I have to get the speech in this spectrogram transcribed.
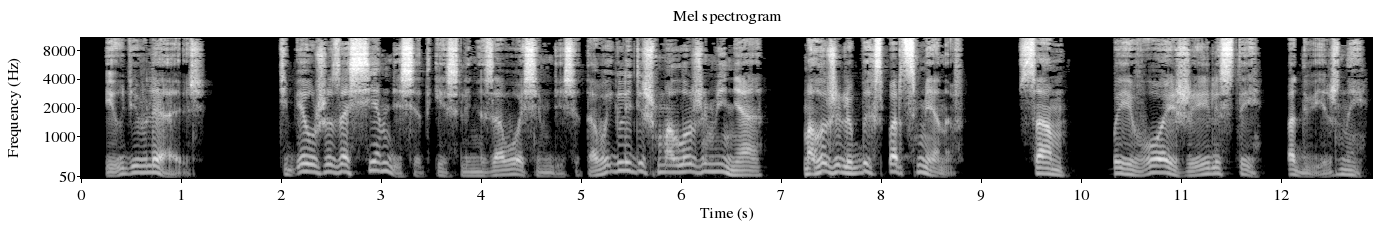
— «и удивляюсь. Тебе уже за семьдесят, если не за восемьдесят, а выглядишь моложе меня, моложе любых спортсменов. Сам боевой, жилистый, подвижный.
